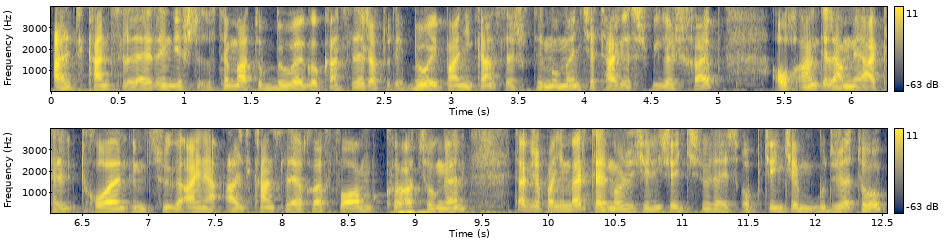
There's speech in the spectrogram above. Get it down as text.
Altkanzlerin, jeszcze do tematu byłego kanclerza, tutaj byłej pani kanclerz w tym momencie. Tagesspiegel schreibt, auch Angela Merkel drohen im Zuge einer Altkanzlerreform Kürzungen. Także pani Merkel może się liczyć tutaj z obcięciem budżetu,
